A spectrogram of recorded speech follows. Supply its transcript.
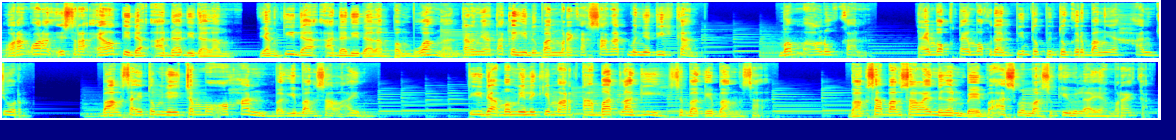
Orang-orang Israel tidak ada di dalam yang tidak ada di dalam pembuangan, ternyata kehidupan mereka sangat menyedihkan, memalukan. Tembok-tembok dan pintu-pintu gerbangnya hancur. Bangsa itu menjadi cemoohan bagi bangsa lain. Tidak memiliki martabat lagi sebagai bangsa. Bangsa-bangsa lain dengan bebas memasuki wilayah mereka.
